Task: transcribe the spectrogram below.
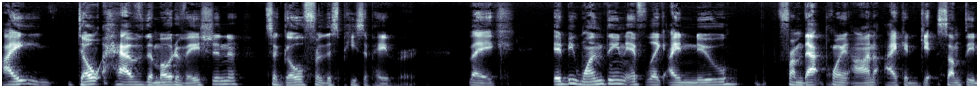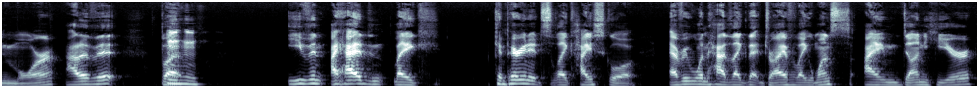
I don't have the motivation to go for this piece of paper. Like, it'd be one thing if like I knew from that point on I could get something more out of it, but even I had like comparing it to like high school, everyone had like that drive like once I'm done here,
